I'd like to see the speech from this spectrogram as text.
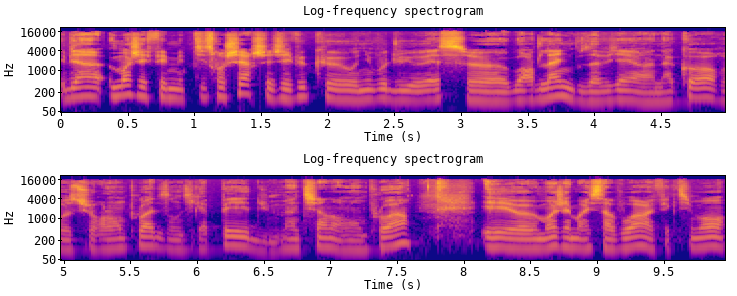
eh bien, moi, j'ai fait mes petites recherches et j'ai vu qu'au niveau du ES euh, Worldline, vous aviez un accord sur l'emploi des handicapés, du maintien dans l'emploi. Et euh, moi, j'aimerais savoir effectivement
